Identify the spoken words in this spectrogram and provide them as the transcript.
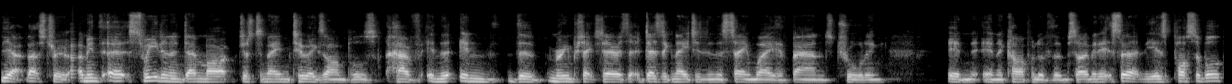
Yeah, that's true. I mean, uh, Sweden and Denmark, just to name two examples, have in the in the marine protected areas that are designated in the same way have banned trawling in in a couple of them. So I mean, it certainly is possible.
